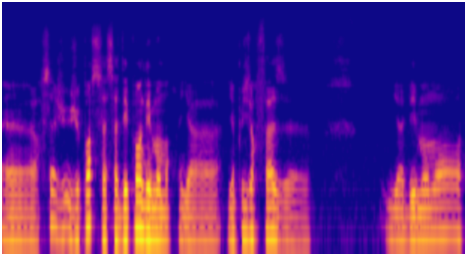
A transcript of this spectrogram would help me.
Euh, alors ça, je, je, pense ça, ça dépend des moments. Il y a, il y a plusieurs phases. Euh, il y a des moments...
